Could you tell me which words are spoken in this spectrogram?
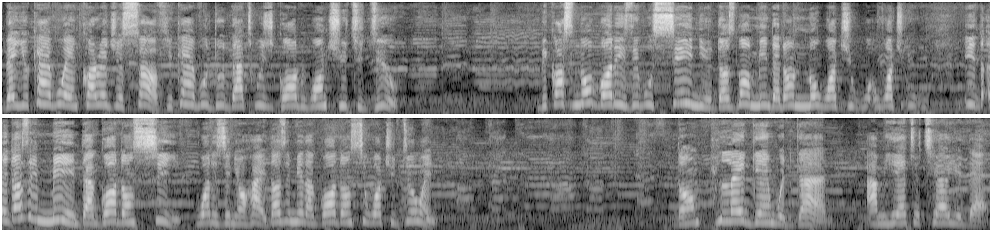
then you can't even encourage yourself, you can't even do that which God wants you to do. Because nobody is even seeing you does not mean they don't know what you what you it, it doesn't mean that God don't see what is in your heart. It doesn't mean that God don't see what you're doing. Don't play game with God. I'm here to tell you that.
